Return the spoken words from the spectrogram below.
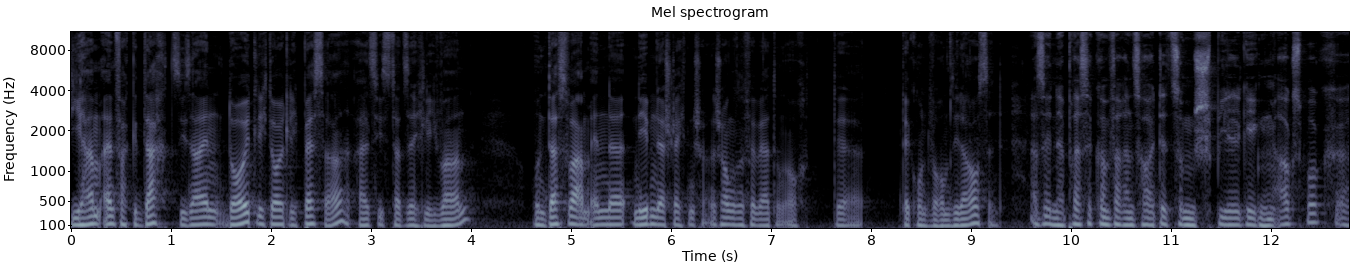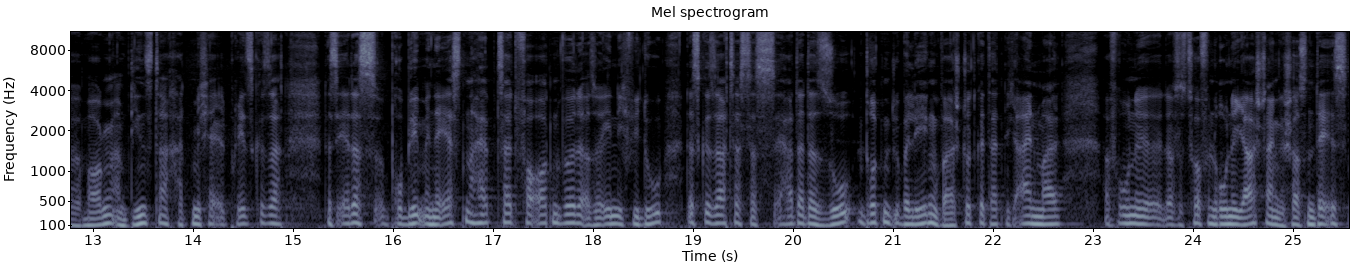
die haben einfach gedacht, sie seien deutlich, deutlich besser, als sie es tatsächlich waren. Und das war am Ende neben der schlechten Chancenverwertung auch der, der Grund, warum sie da raus sind. Also in der Pressekonferenz heute zum Spiel gegen Augsburg, äh, morgen am Dienstag, hat Michael Preetz gesagt, dass er das Problem in der ersten Halbzeit verorten würde, also ähnlich wie du das gesagt hast, dass Hertha da so drückend überlegen war. Stuttgart hat nicht einmal auf, Rune, auf das Tor von Rune Jahrstein geschossen. Der ist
